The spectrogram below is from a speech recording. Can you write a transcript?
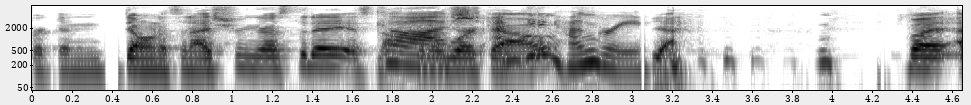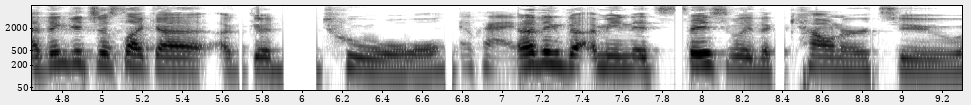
freaking donuts and ice cream the rest of the day, it's not Gosh, gonna work out. I'm out. getting hungry. Yeah. But I think it's just like a, a good tool. Okay. And I think that I mean it's basically the counter to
